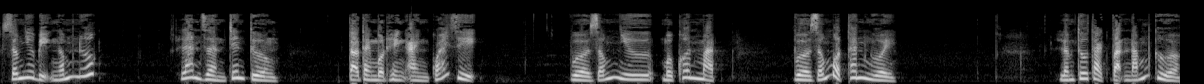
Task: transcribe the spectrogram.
giống như bị ngấm nước, lan dần trên tường, tạo thành một hình ảnh quái dị. Vừa giống như một khuôn mặt, vừa giống một thân người. Lâm thu thạch vặn nắm cửa,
